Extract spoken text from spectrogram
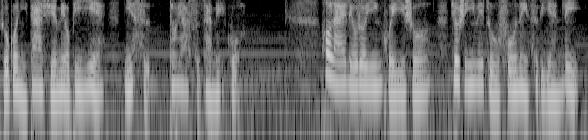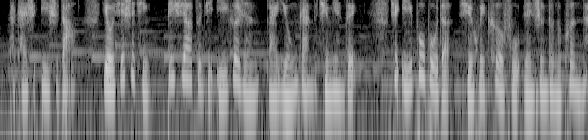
如果你大学没有毕业，你死都要死在美国。”后来刘若英回忆说：“就是因为祖父那次的严厉，他开始意识到有些事情。”必须要自己一个人来勇敢的去面对，去一步步的学会克服人生中的困难。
